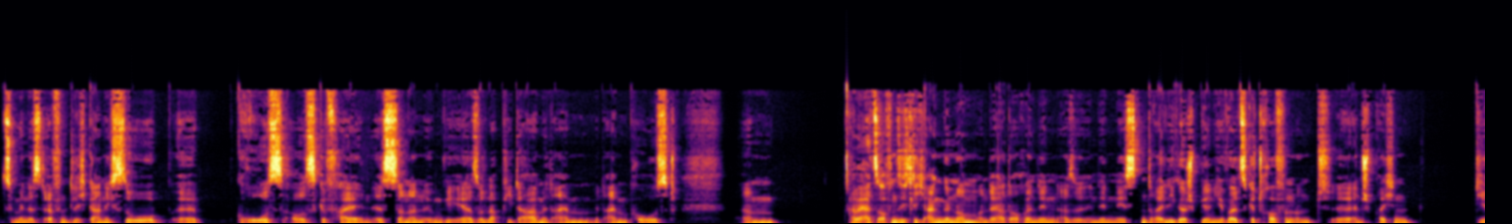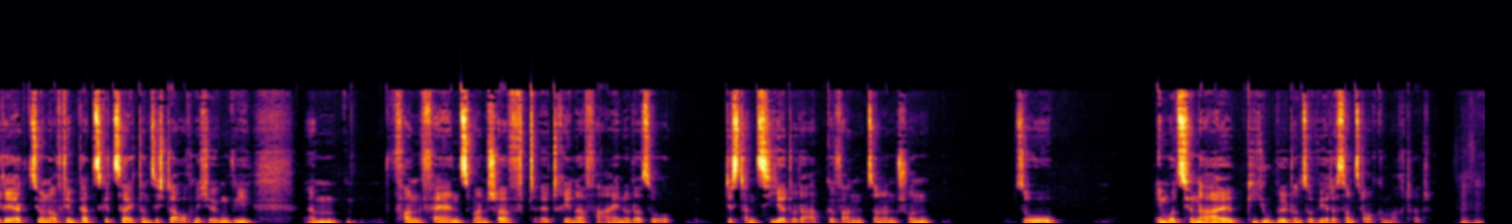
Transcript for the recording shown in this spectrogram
zumindest öffentlich gar nicht so äh, groß ausgefallen ist, sondern irgendwie eher so lapidar mit einem, mit einem Post. Ähm, aber er hat es offensichtlich angenommen und er hat auch in den, also in den nächsten drei Ligaspielen jeweils getroffen und äh, entsprechend die Reaktion auf den Platz gezeigt und sich da auch nicht irgendwie ähm, von Fans, Mannschaft, äh, Trainer, Verein oder so distanziert oder abgewandt, sondern schon so emotional gejubelt und so, wie er das sonst auch gemacht hat. Mhm.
